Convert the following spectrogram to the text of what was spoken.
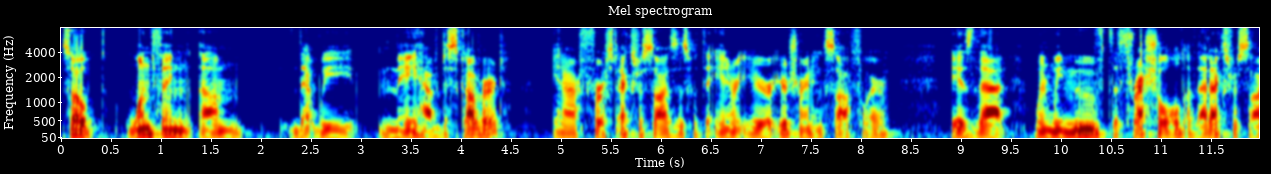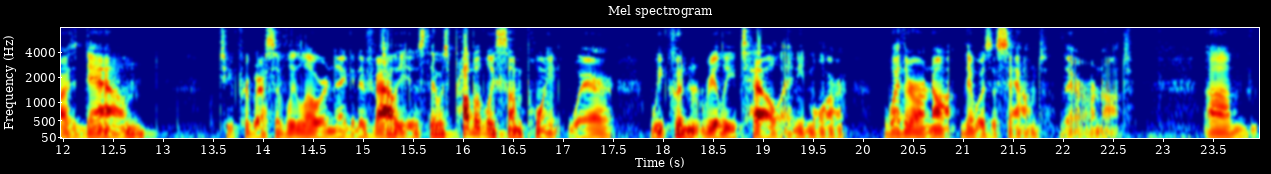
So one thing um, that we may have discovered in our first exercises with the inner ear ear training software is that when we moved the threshold of that exercise down to progressively lower negative values, there was probably some point where we couldn't really tell anymore whether or not there was a sound there or not. Um,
